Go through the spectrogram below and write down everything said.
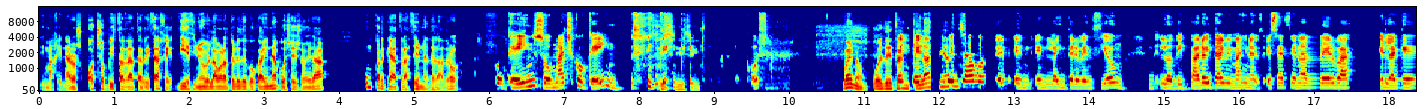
imaginaros ocho pistas de aterrizaje, 19 laboratorios de cocaína, pues eso era un parque de atracciones de la droga. Cocaine, so much cocaine. Sí, sí, sí. ¿Qué, cosa. Bueno, pues de tranquilidad. Pensábamos en, en, la intervención, los disparos y tal, me imagino esa escena de airbag en la que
